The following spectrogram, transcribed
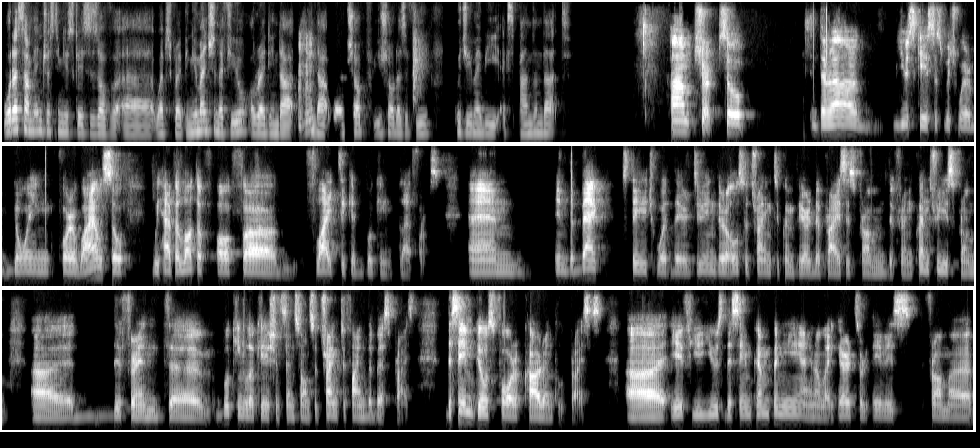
what are some interesting use cases of uh, web scraping? You mentioned a few already in that mm-hmm. in that workshop. You showed us a few. Could you maybe expand on that? Um, sure. So there are use cases which we're going for a while. So we have a lot of of uh, flight ticket booking platforms. And in the back stage, what they're doing, they're also trying to compare the prices from different countries, from uh, different uh, booking locations, and so on. So trying to find the best price. The same goes for car rental prices. Uh, if you use the same company, I know like Hertz or Avis from a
